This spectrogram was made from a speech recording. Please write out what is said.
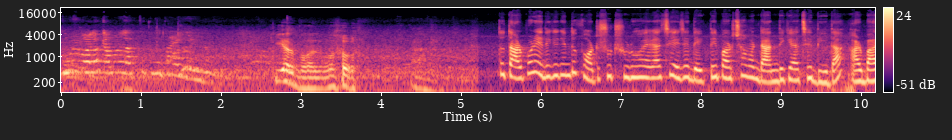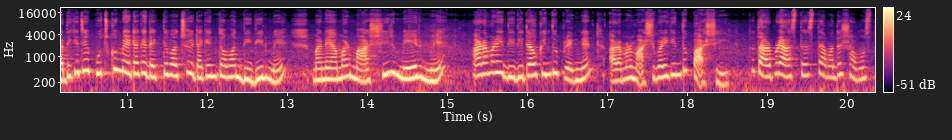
তুমি বলো কেমন লাগছে? তুমি কি আর বলব? তো তারপরে এদিকে কিন্তু ফটোশুট শুরু হয়ে গেছে। এই যে দেখতেই পারছ আমার ডান দিকে আছে দিদা। আর বাদিকে যে পুচকু মেয়েটাকে দেখতে পাচ্ছ, এটা কিন্তু আমার দিদির মেয়ে মানে আমার মাসির মেয়ের মেয়ে। আর আমার এই দিদিটাও কিন্তু প্রেগনেন্ট আর আমার মাসি বাড়ি কিন্তু পাশেই। তো তারপরে আস্তে আস্তে আমাদের সমস্ত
